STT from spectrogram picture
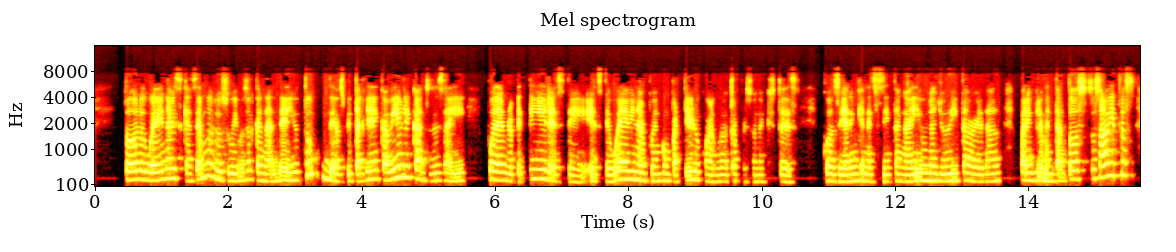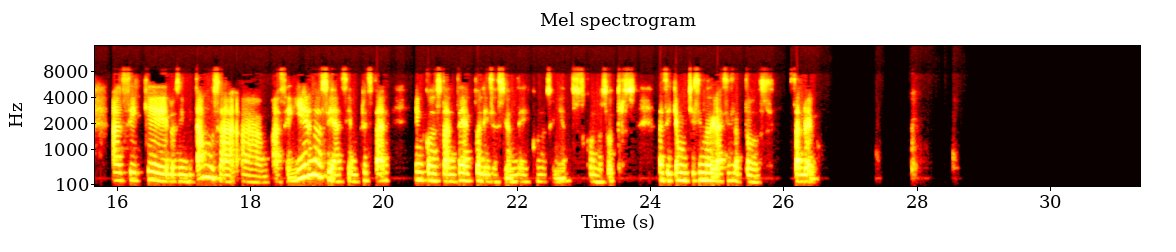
todos los webinars que hacemos, los subimos al canal de YouTube de Hospital Clínica Bíblica, entonces ahí pueden repetir este, este webinar, pueden compartirlo con alguna otra persona que ustedes consideren que necesitan ahí una ayudita, ¿verdad?, para implementar todos estos hábitos. Así que los invitamos a, a, seguirnos y a siempre estar en constante actualización de conocimientos con nosotros. Así que muchísimas gracias a todos. Hasta luego.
